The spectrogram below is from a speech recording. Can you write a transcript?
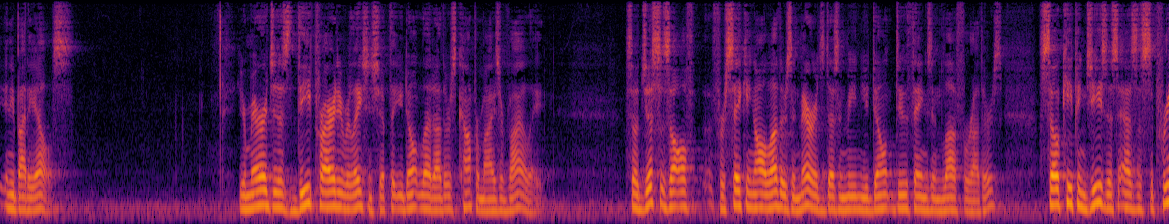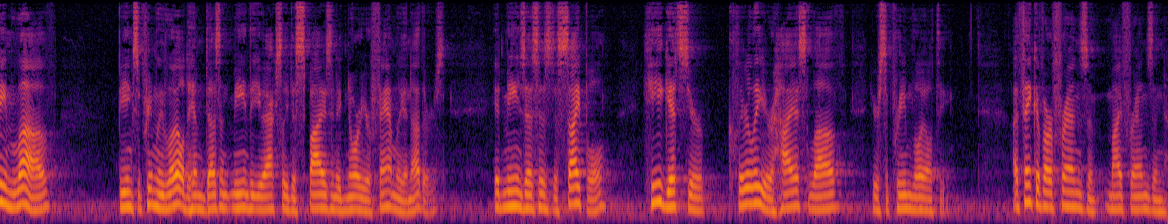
anybody else. Your marriage is the priority relationship that you don't let others compromise or violate. So, just as all forsaking all others in marriage doesn't mean you don't do things in love for others, so keeping Jesus as the supreme love, being supremely loyal to him, doesn't mean that you actually despise and ignore your family and others. It means, as his disciple, he gets your clearly your highest love, your supreme loyalty. I think of our friends, my friends, and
